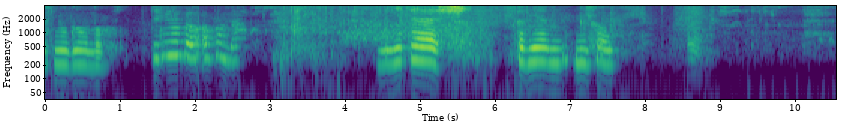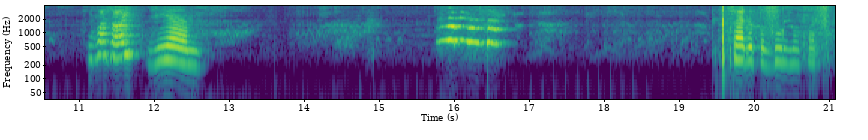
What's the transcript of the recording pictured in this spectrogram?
Ktoś mnie ogląda właśnie. Ktoś mnie ogląda. Mnie też. Pewnie Michał. Uważaj. Wiem. Szary to durna tak.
